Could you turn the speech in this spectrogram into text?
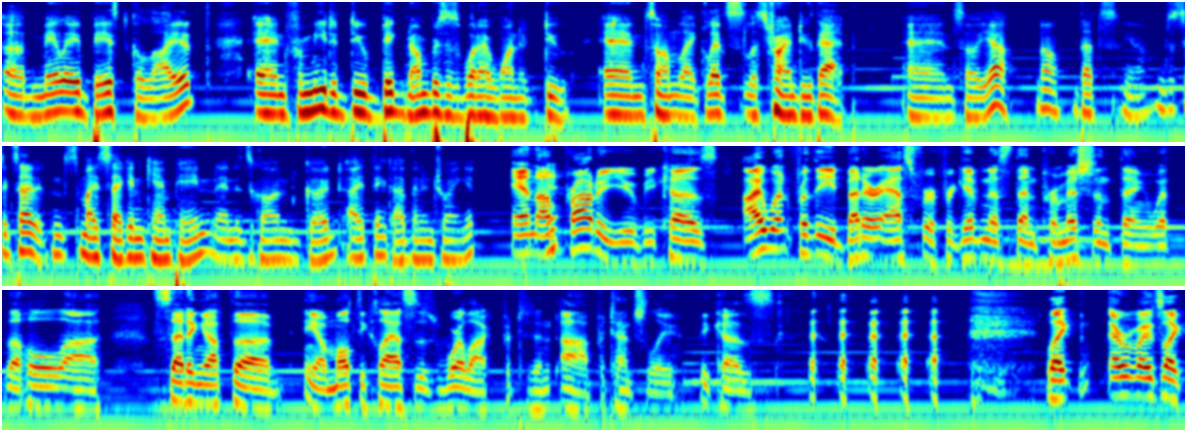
a melee-based Goliath, and for me to do big numbers is what I want to do. And so I'm like, let's let's try and do that. And so yeah, no, that's you know, I'm just excited. It's my second campaign, and it's gone good. I think I've been enjoying it. And I'm Yeah. proud of you because I went for the better ask for forgiveness than permission thing with the whole uh, setting up the you know multi classes warlock poten- uh, potentially because like everybody's like,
